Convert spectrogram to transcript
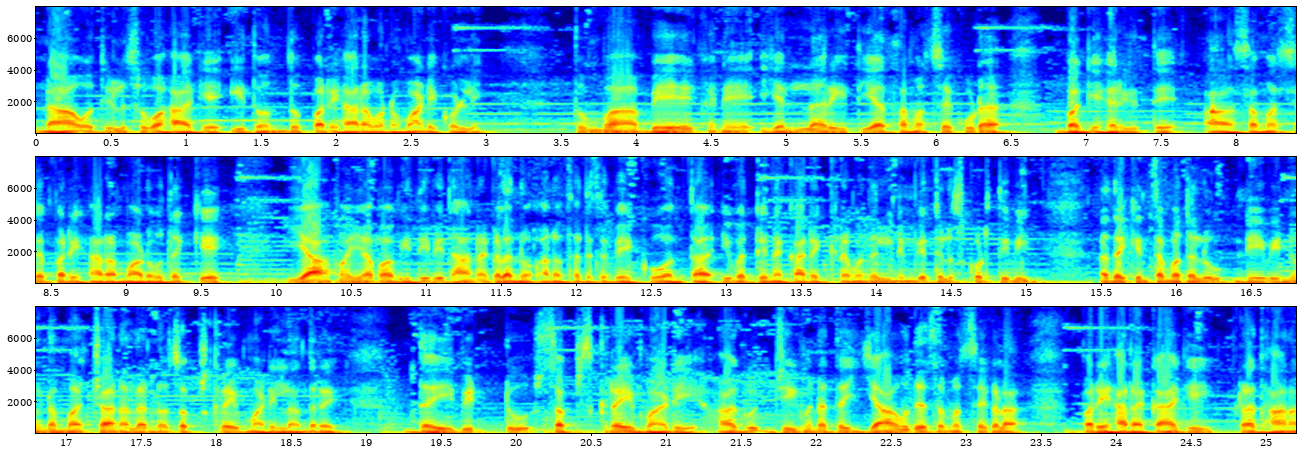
ನಾವು ತಿಳಿಸುವ ಹಾಗೆ ಇದೊಂದು ಪರಿಹಾರವನ್ನು ಮಾಡಿಕೊಳ್ಳಿ. ತುಂಬ ಬೇಗನೆ ಎಲ್ಲ ರೀತಿಯ ಸಮಸ್ಯೆ ಕೂಡ ಬಗೆಹರಿಯುತ್ತೆ. ಆ ಸಮಸ್ಯೆ ಪರಿಹಾರ ಮಾಡುವುದಕ್ಕೆ ಯಾವ ಯಾವ ವಿಧಿವಿಧಾನಗಳನ್ನು ಅನುಸರಿಸಬೇಕು ಅಂತ ಇವತ್ತಿನ ಕಾರ್ಯಕ್ರಮದಲ್ಲಿ ನಿಮಗೆ ತಿಳಿಸ್ಕೊಡ್ತೀವಿ. ಅದಕ್ಕಿಂತ ಮೊದಲು ನೀವಿನ್ನೂ ನಮ್ಮ ಚಾನಲನ್ನು ಸಬ್ಸ್ಕ್ರೈಬ್ ಮಾಡಿಲ್ಲ ಅಂದರೆ ದಯವಿಟ್ಟು ಸಬ್ಸ್ಕ್ರೈಬ್ ಮಾಡಿ ಹಾಗೂ ಜೀವನದ ಯಾವುದೇ ಸಮಸ್ಯೆಗಳ ಪರಿಹಾರಕ್ಕಾಗಿ ಪ್ರಧಾನ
